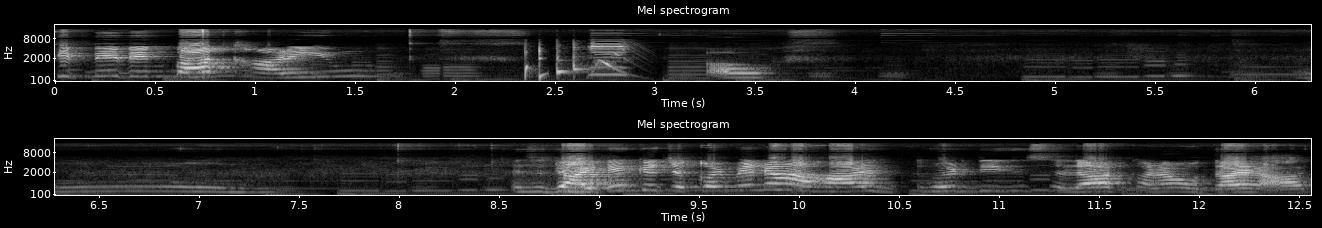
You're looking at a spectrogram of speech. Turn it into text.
कितने दिन बाद खा रही हूँ। डाइटिंग के चक्कर में ना हर हर दिन सलाद खाना होता है। आज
